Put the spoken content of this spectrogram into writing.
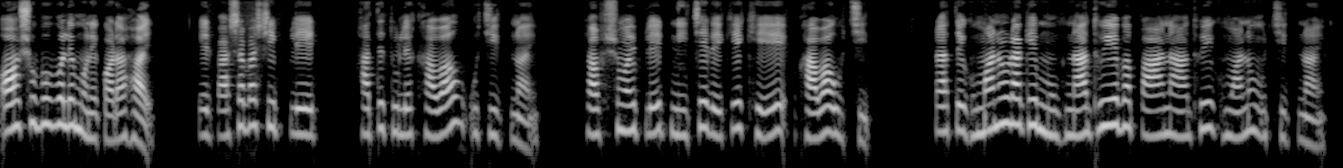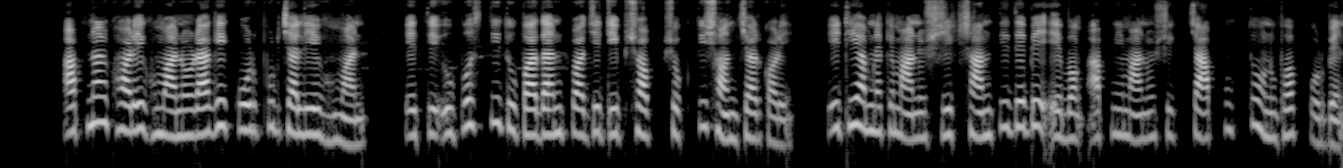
অশুভ বলে মনে করা হয়। এর পাশাপাশি প্লেট হাতে তুলে খাওয়াও উচিত নয়। সবসময় প্লেট নিচে রেখে খেয়ে খাওয়া উচিত। রাতে ঘুমানোর আগে মুখ না ধুয়ে বা পা না ধুয়ে ঘুমানো উচিত নয়। আপনার ঘরে ঘুমানোর আগে কর্পূর জ্বালিয়ে ঘুমান। এতে উপস্থিত উপাদান পজিটিভ সব শক্তি সঞ্চার করে। এটি আপনাকে মানসিক শান্তি দেবে এবং আপনি মানসিক চাপমুক্ত অনুভব করবেন।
